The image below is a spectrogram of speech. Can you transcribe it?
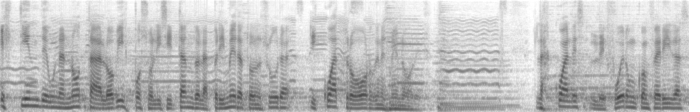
extiende una nota al obispo solicitando la primera tonsura y cuatro órdenes menores, las cuales le fueron conferidas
